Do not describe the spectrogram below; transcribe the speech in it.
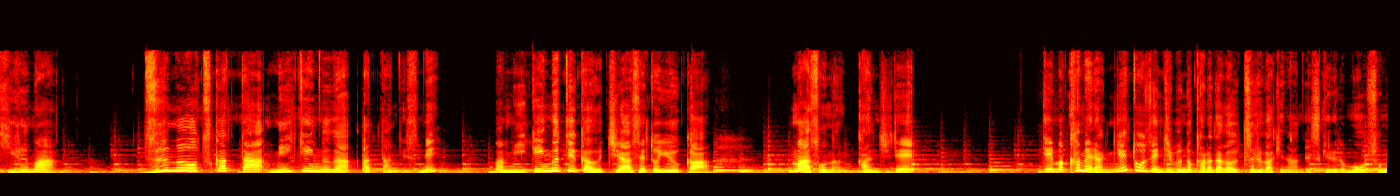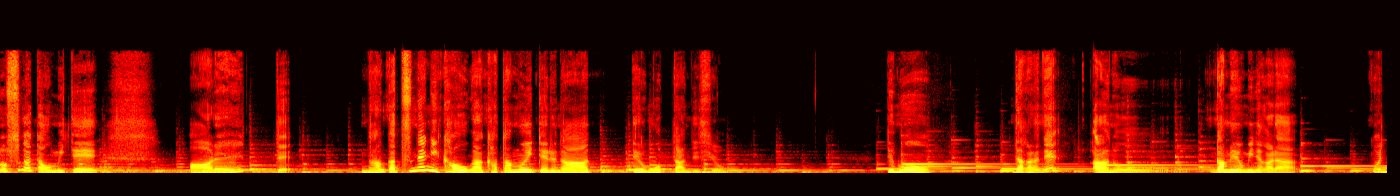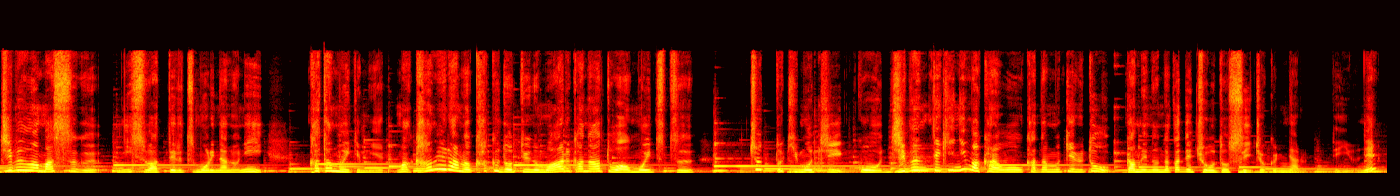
昼間、ズームを使ったミーティングがあったんですね。まあ、ミーティングっていうか打ち合わせというか、まあそんな感じで。で、まあ、カメラにね、当然自分の体が映るわけなんですけれども、その姿を見て、あれって、なんか常に顔が傾いてるなって思ったんですよ。でも、だからね、あの、画面を見ながら、こう自分はまっすぐに座ってるつもりなのに傾いて見える。まあカメラの角度っていうのもあるかなとは思いつつちょっと気持ちこう自分的には顔を傾けると画面の中でちょうど垂直になるっていうね。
